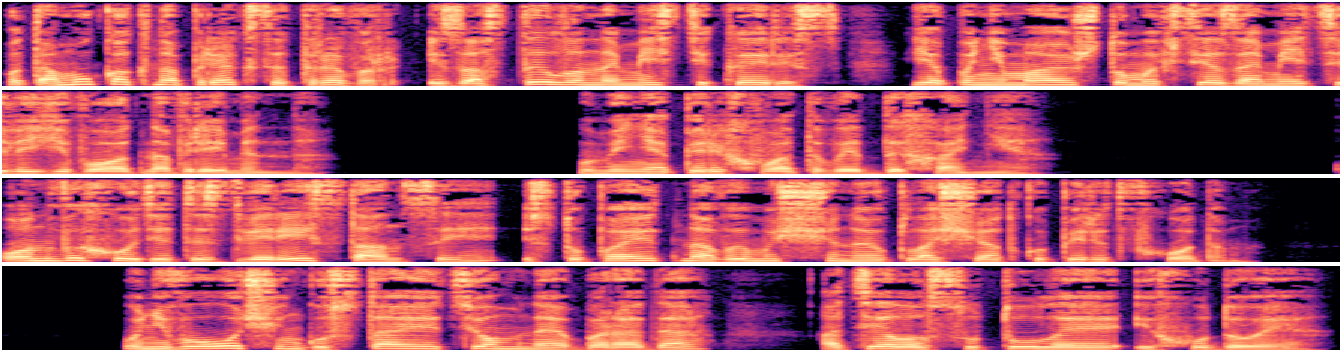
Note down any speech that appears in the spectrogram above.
Потому как напрягся Тревор и застыла на месте Кэрис, я понимаю, что мы все заметили его одновременно. У меня перехватывает дыхание. Он выходит из дверей станции и ступает на вымощенную площадку перед входом. У него очень густая темная борода, а тело сутулое и худое.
